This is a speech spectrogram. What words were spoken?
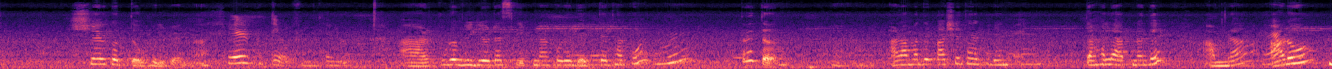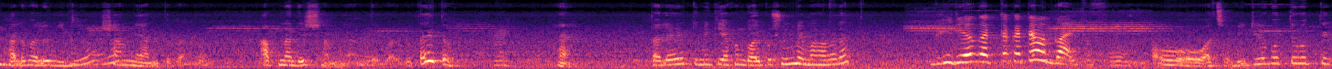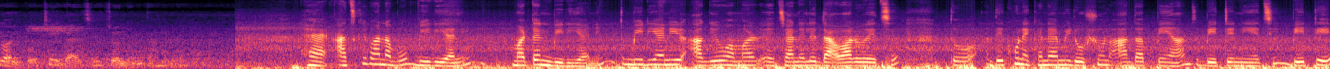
শেয়ার করতেও ভুলবেন না। শেয়ার করতেও ভুলবেন না। আর পুরো ভিডিওটা স্কিপ না করে দেখতে থাকুন। তাই তো? হ্যাঁ, আর আমাদের পাশে থাকবেন। তাহলে আপনাদের আমরা আরও ভালো ভালো ভিডিও সামনে আনতে পারব। আপনাদের সামনে আনতে পারব তাই তো? হ্যাঁ। হ্যাঁ। তাহলে তুমি কি এখন গল্প শুনবে মহাভারত? ভিডিও করতে করতে গল্প ও আচ্ছা ভিডিও করতে করতে গল্প ঠিক আছে চলুন তাহলে। হ্যাঁ আজকে বানাবো বিরিয়ানি মাটন বিরিয়ানি। তো বিরিয়ানির আগেও আমার চ্যানেলে দেওয়া রয়েছে। তো দেখুন এখানে আমি রসুন আদা পেঁয়াজ বেটে নিয়েছি। বেটে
